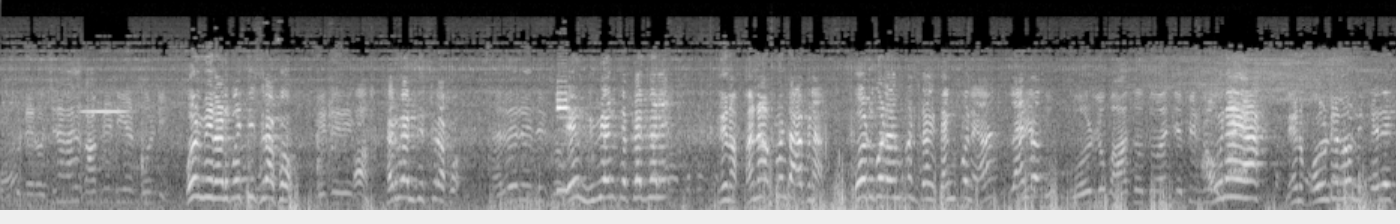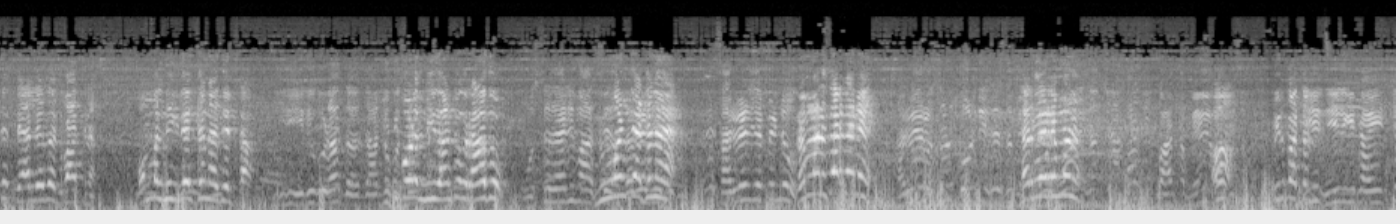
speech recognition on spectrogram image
ఇప్పుడు నేను వచ్చినా కదా కంప్లైంట్ ఇవ్వండి పోయి మీరు అడిగి తీసుకురాపో. ఏంటి సర్వే తీసుకురాపో. సర్వే ఏం నువ్వేం చెప్పేది మరి? నేను పని ఆపిన. ఓటు కూడా ఎందుకంటే తగ్గిపోయినా ల్యాండ్ బోర్డులు పాతొద్దు అని చెప్పి అవునాయా? నేను బౌండరీలో నీకు ఏదైతే తేలేదో అది బాచిన బొమ్మలు నీకు తెలుసా నాకు తెలుసా? ఇది ఇది కూడా ఇది కూడా మీ దాంట్లో రాదు. వస్తుందని నువ్వంటే అట్లనే. సర్వే చెప్పిండు. రమ్మని సర్వేనే. సర్వే వస్తుంది బోర్డు తీసేస్తాం సర్వే రమ్మను. నీ పాత మీరు పట్ట నీ- నీళ్ళు గిట్ట అయితే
